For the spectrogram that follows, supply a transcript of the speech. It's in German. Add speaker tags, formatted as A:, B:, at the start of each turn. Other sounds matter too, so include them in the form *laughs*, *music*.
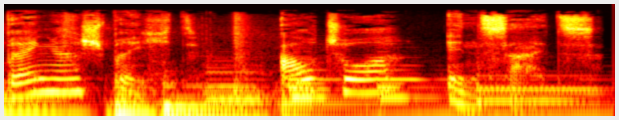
A: Sprenger spricht. Autor Insights.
